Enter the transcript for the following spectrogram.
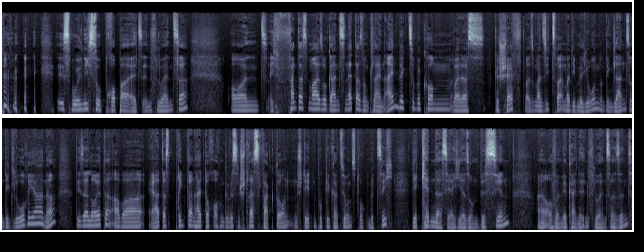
ist wohl nicht so proper als Influencer. Und ich fand das mal so ganz nett, da so einen kleinen Einblick zu bekommen, weil das Geschäft, also man sieht zwar immer die Millionen und den Glanz und die Gloria ne, dieser Leute, aber ja, das bringt dann halt doch auch einen gewissen Stressfaktor und einen steten Publikationsdruck mit sich. Wir kennen das ja hier so ein bisschen. Auch wenn wir keine Influencer sind.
